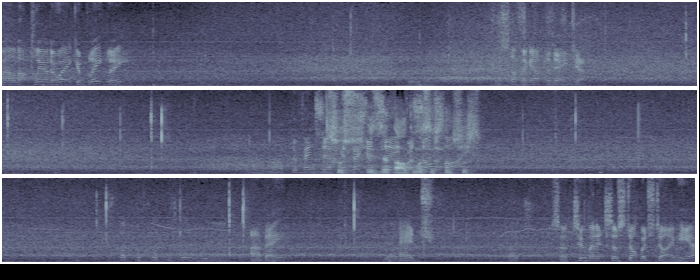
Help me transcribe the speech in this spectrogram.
Well, not cleared away completely. And snuffing out the danger. Lan ne yapıyorsun? Defensive Sus efficiency İzzet altıma sıçtım personified. sus. İşte bu. Abe, Edge. So two minutes of stoppage time here.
